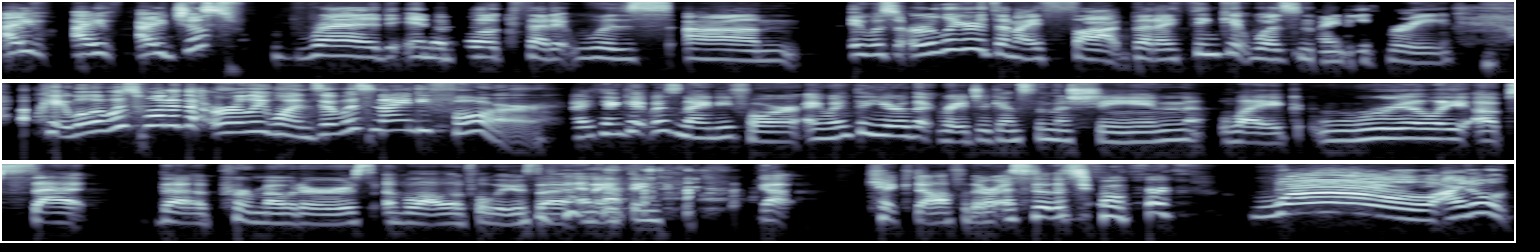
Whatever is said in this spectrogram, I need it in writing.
I I I just read in a book that it was um it was earlier than I thought, but I think it was 93. Okay, well, it was one of the early ones. It was 94. I think it was 94. I went the year that Rage Against the Machine like really upset the promoters of Lollapalooza and I think got kicked off the rest of the tour. Whoa, I don't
